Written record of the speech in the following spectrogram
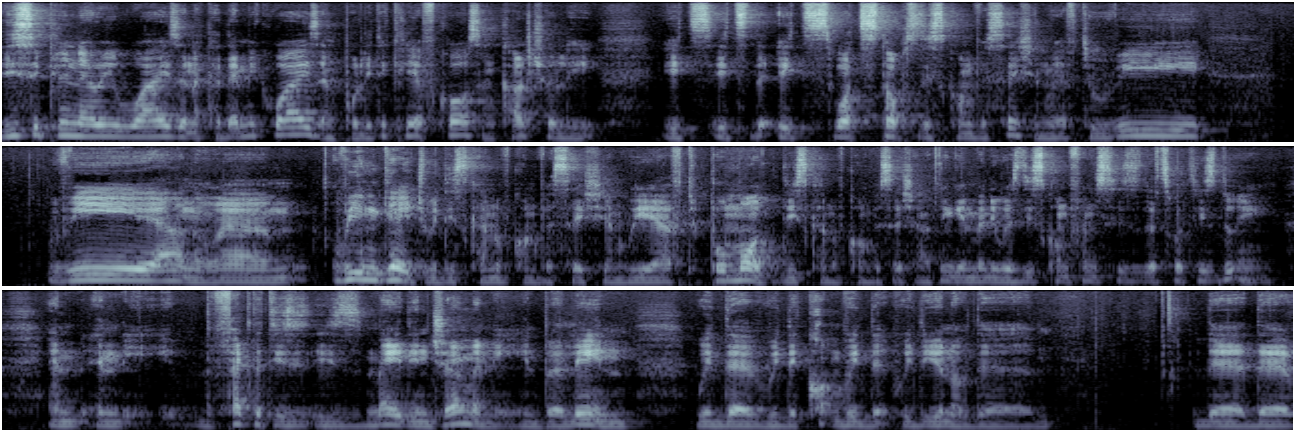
disciplinary wise and academic wise and politically of course and culturally it's it's it's what stops this conversation. We have to re re I don't know um, re-engage with this kind of conversation. We have to promote this kind of conversation. I think in many ways this conference is that's what he's doing, and and the fact that is made in Germany in Berlin with the with the with the with you know the the the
